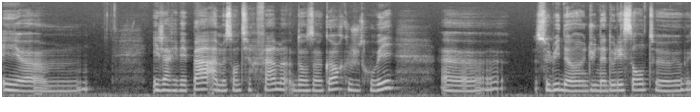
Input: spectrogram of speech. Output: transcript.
et et j'arrivais pas à me sentir femme dans un corps que je trouvais euh, celui d'une adolescente euh,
